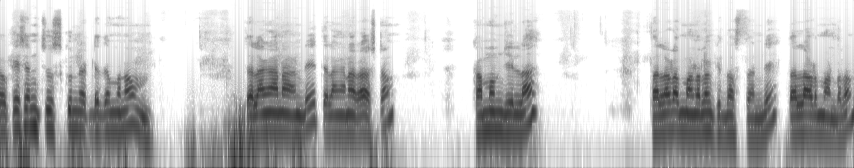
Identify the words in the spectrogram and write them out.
లొకేషన్ చూసుకున్నట్లయితే మనం తెలంగాణ అండి తెలంగాణ రాష్ట్రం. ఖమ్మం జిల్లా తల్లాడ మండలం కింద వస్తుంది. తల్లాడ మండలం.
